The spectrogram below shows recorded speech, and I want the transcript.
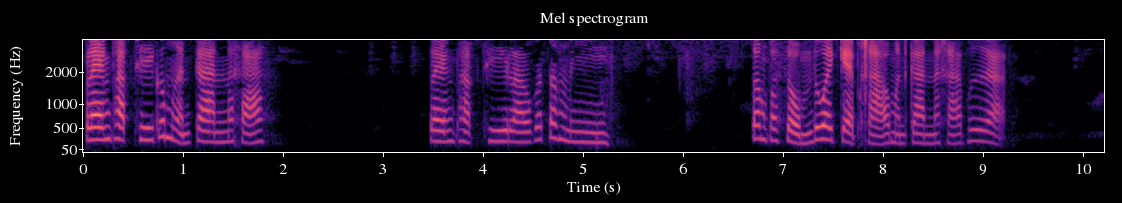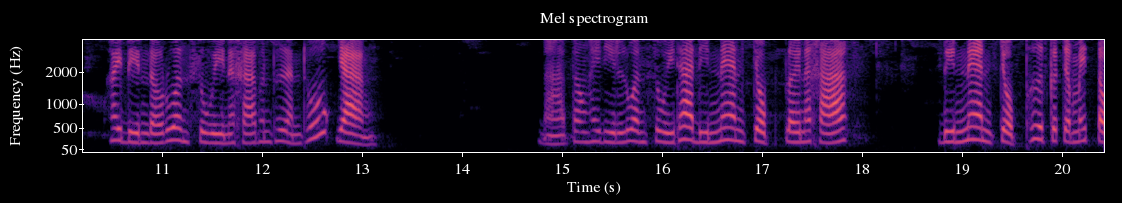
แปลงผักชีก็เหมือนกันนะคะ แปลงผักชีเราก็ต้องมี ต้องผสมด้วยแกบขาวเหมือนกันนะคะ เพื่อให้ดินเราร่วนซุยนะคะ เพื่อนๆทุกอย่างนะต้องให้ดินร่วนซุยถ้าดินแน่นจบเลยนะคะ ดินแน่นจบพืชก็จะไม่โต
